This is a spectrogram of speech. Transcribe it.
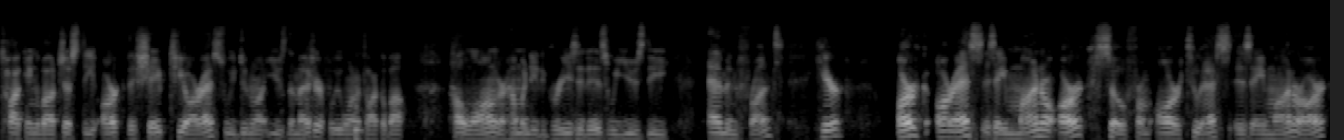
talking about just the arc, the shape, TRS, we do not use the measure. If we want to talk about how long or how many degrees it is, we use the M in front. Here, arc RS is a minor arc, so from R to S is a minor arc,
